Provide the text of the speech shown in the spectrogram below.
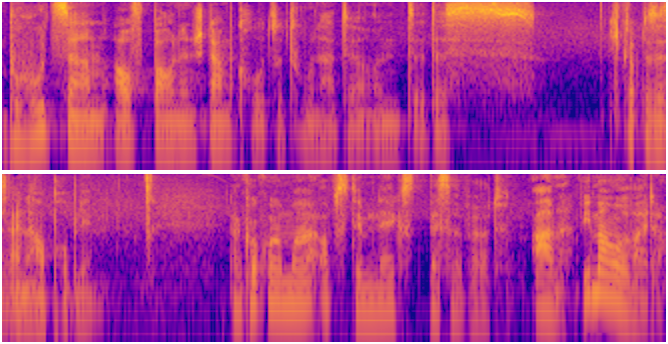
behutsam aufbauenden Stammcrew zu tun hatte. Und äh, das, ich glaube, das ist ein Hauptproblem. Dann gucken wir mal, ob es demnächst besser wird. Arne, wie machen wir weiter?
